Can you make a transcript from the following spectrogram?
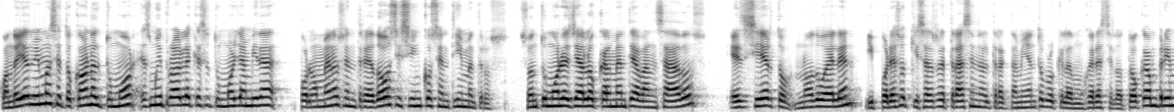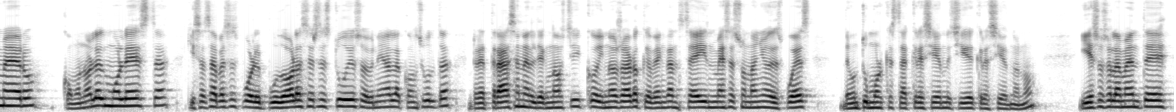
Cuando ellas mismas se tocaron el tumor, es muy probable que ese tumor ya mida por lo menos entre 2 y 5 centímetros. Son tumores ya localmente avanzados. Es cierto, no duelen y por eso quizás retrasen el tratamiento porque las mujeres se lo tocan primero, como no les molesta, quizás a veces por el pudor hacerse estudios o venir a la consulta, retrasen el diagnóstico y no es raro que vengan 6 meses, un año después de un tumor que está creciendo y sigue creciendo, ¿no? Y eso solamente,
